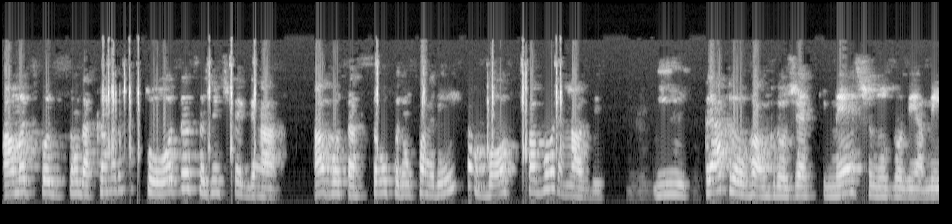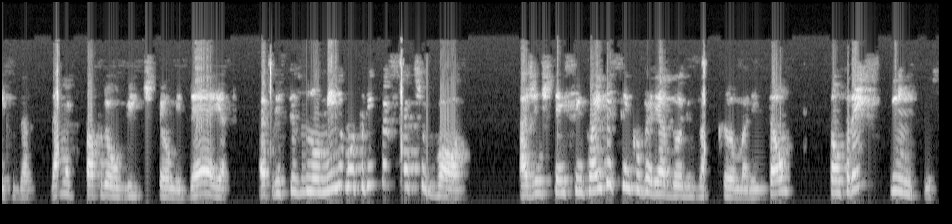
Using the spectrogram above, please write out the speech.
há uma disposição da Câmara toda, se a gente pegar a votação, foram 40 votos favoráveis. E para aprovar um projeto que mexe no zoneamento da cidade, só para o ouvinte ter uma ideia, é preciso no mínimo 37 votos. A gente tem 55 vereadores na Câmara, então são três quintos.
